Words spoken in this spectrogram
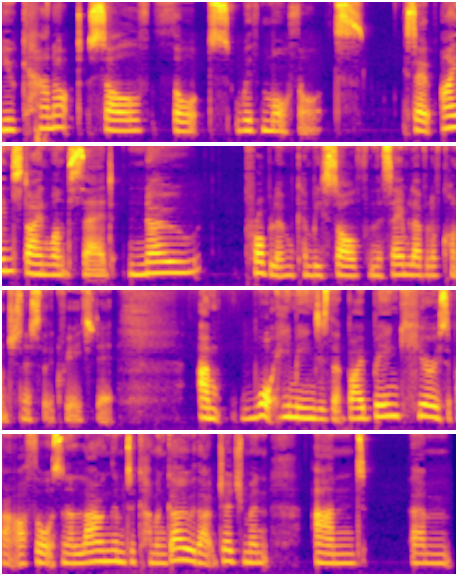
you cannot solve thoughts with more thoughts. So, Einstein once said, no problem can be solved from the same level of consciousness that created it. And what he means is that by being curious about our thoughts and allowing them to come and go without judgment and um,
